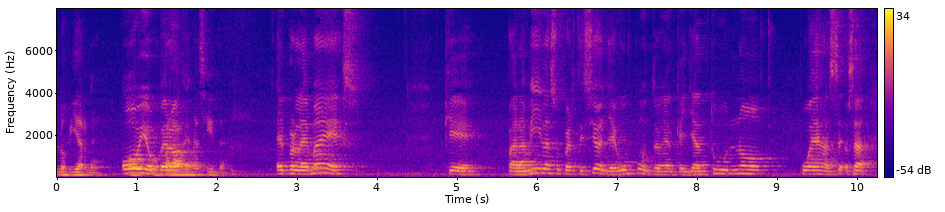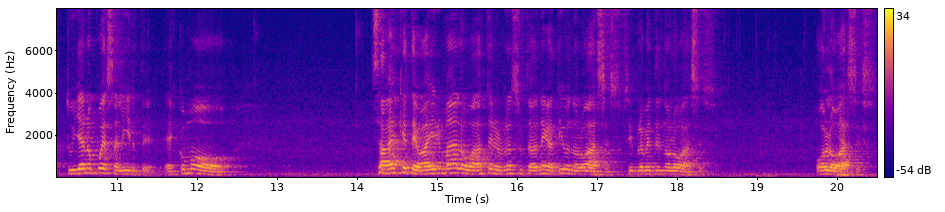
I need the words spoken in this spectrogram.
los viernes. Obvio, O- o pero- para una cita. el problema es que para mí la superstición llega a un punto en el que ya tú no puedes hacer. O sea, tú ya no puedes salirte. Es como. Sabes que te va a ir mal o vas a tener un resultado negativo, no lo haces. Simplemente no lo haces. O lo Ya. haces.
